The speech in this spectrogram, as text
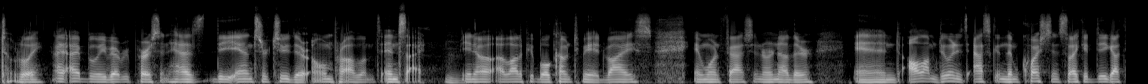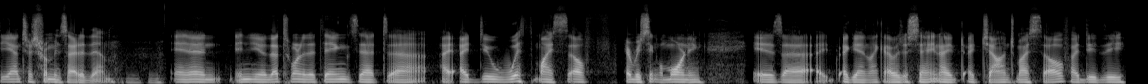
Totally. I, I believe every person has the answer to their own problems inside. You know, a lot of people come to me advice in one fashion or another, and all I'm doing is asking them questions so I could dig out the answers from inside of them. And and you know that's one of the things that uh, I, I do with myself every single morning. Is uh, I, again, like I was just saying, I, I challenge myself. I do the,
